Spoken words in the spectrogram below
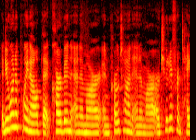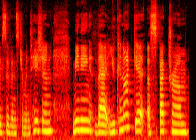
I do want to point out that carbon NMR and proton NMR are two different types of instrumentation, meaning that you cannot get a spectrum,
